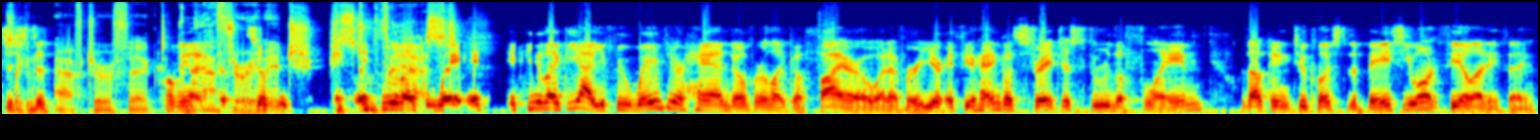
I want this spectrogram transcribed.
It's like just an a after effect. An out- after so if- image. He's too if you like fast. if, if you like yeah if you wave your hand over like a fire or whatever your if your hand goes straight just through the flame without getting too close to the base you won't feel anything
